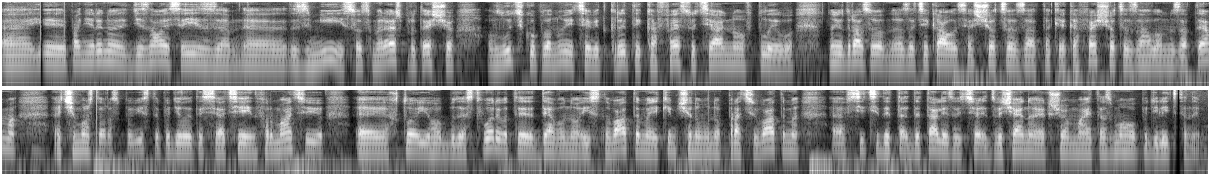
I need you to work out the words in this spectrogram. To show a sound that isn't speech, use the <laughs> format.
Е, пані Ірино, дізналася із е, ЗМІ із соцмереж про те, що в Луцьку планується відкрити кафе соціального впливу. Ну і одразу е, зацікавилися, що це за таке кафе, що це загалом за тема. Чи можете розповісти, поділитися цією інформацією, хто його буде створювати, де воно існуватиме, яким чином воно працюватиме? Всі ці деталі, звичайно, якщо маєте змогу, поділіться ним.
